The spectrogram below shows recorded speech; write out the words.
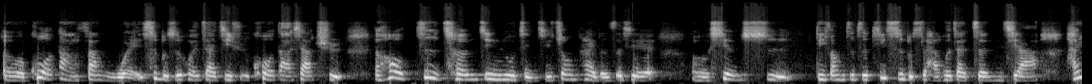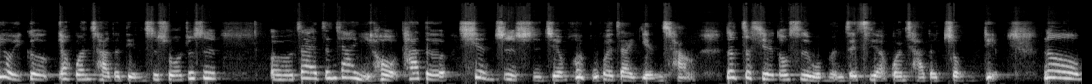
呃扩大范围是不是会再继续扩大下去？然后自称进入紧急状态的这些呃县市。地方自治体是不是还会再增加？还有一个要观察的点是说，就是，呃，在增加以后，它的限制时间会不会再延长？那这些都是我们这次要观察的重点。那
